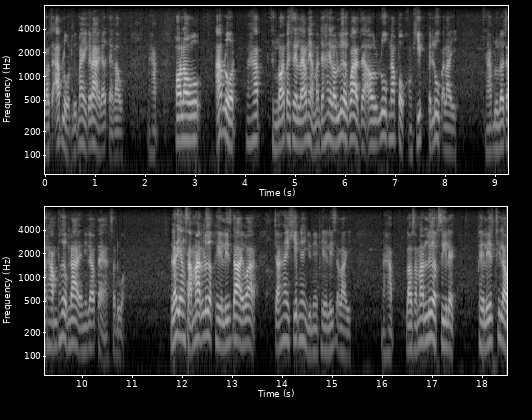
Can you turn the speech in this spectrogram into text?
เราจะอัปโหลดหรือไม่ก็ได้แล้วแต่เรานะครับ พอเราอัปโหลดนะครับถึงร้อยเปอร์เซ็นแล้วเนี่ยมันจะให้เราเลือกว่าจะเอารูปหน้าปกของคลิปเป็นรูปอะไร นะครับหรือเราจะทำเพิ่มได้อันนี้แล้วแต่สะดวก และยังสามารถเลือก playlist ได้ว่าจะให้คลิปเนี่ยอยู่ใน playlist อะไรนะครับเราสามารถเลือก select playlist ที่เรา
